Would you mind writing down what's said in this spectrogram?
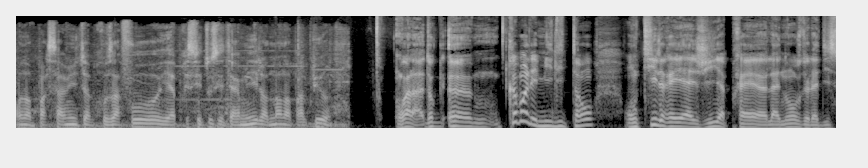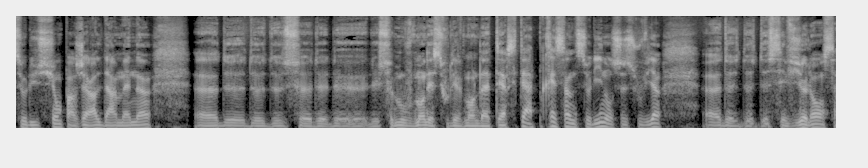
on en parle 5 minutes après aux infos et après c'est tout, c'est terminé. Le lendemain, on n'en parle plus. Voilà. Donc, euh, comment les militants ont-ils réagi après euh, l'annonce de la dissolution par Gérald Darmanin euh, de, de, de, ce, de, ce, mouvement des soulèvements de la terre? C'était après Sainte-Soline. On se souvient de, ces violences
